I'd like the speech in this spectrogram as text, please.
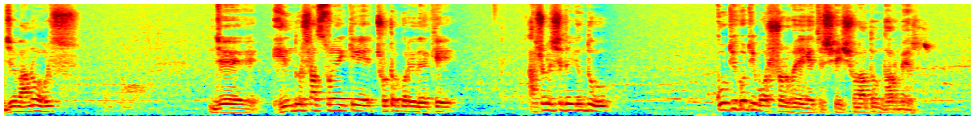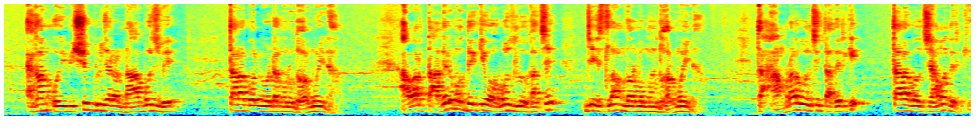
যে মানুষ যে হিন্দু শাস্ত্রকে ছোট করে দেখে, আসলে সেটা কিন্তু কোটি কোটি বৎসর হয়ে গেছে সেই সনাতন ধর্মের। এখন ওই বিষয়গুলো যারা না বুঝবে, তারা বলবে ওটা কোনো ধর্মই না। আবার তাদের মধ্যে কেউ অবুঝ লোক আছে যে ইসলাম ধর্ম কোনো ধর্মই না। তা আমরা বলছি তাদেরকে, তারা বলছে আমাদেরকে।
